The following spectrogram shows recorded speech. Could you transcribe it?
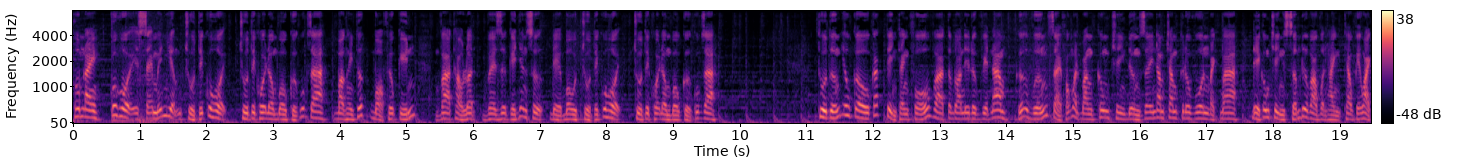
Hôm nay, Quốc hội sẽ miễn nhiệm Chủ tịch Quốc hội, Chủ tịch Hội đồng bầu cử quốc gia bằng hình thức bỏ phiếu kín và thảo luận về dự kiến nhân sự để bầu Chủ tịch Quốc hội, Chủ tịch Hội đồng bầu cử quốc gia. Thủ tướng yêu cầu các tỉnh, thành phố và Tập đoàn Điện lực Việt Nam gỡ vướng giải phóng mặt bằng công trình đường dây 500 kV mạch 3 để công trình sớm đưa vào vận hành theo kế hoạch.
